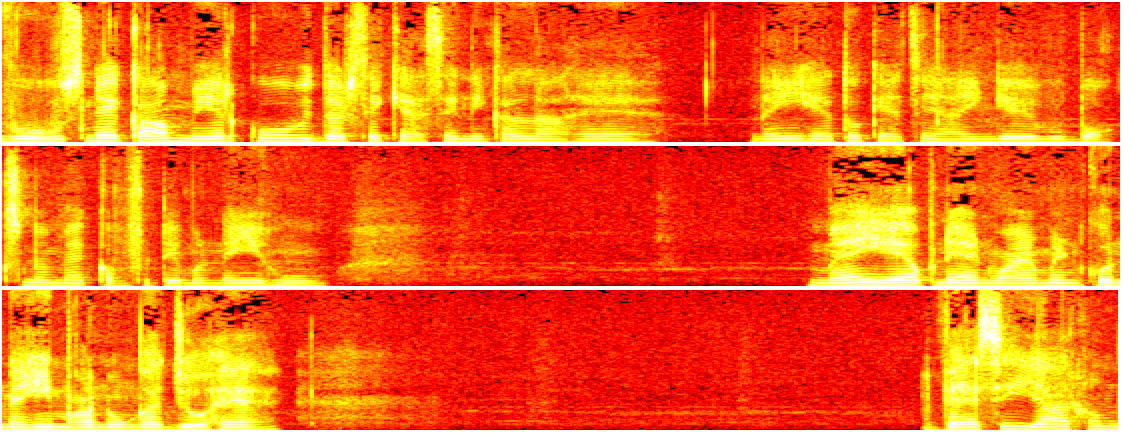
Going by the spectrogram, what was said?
वो उसने कहा, मेरे को इधर से कैसे निकलना है? नहीं है तो कैसे आएँगे? वो बॉक्स में मैं कंफर्टेबल नहीं हूँ। मैं ये अपने एनवायरनमेंट को नहीं मानूँगा जो है। वैसे यार हम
